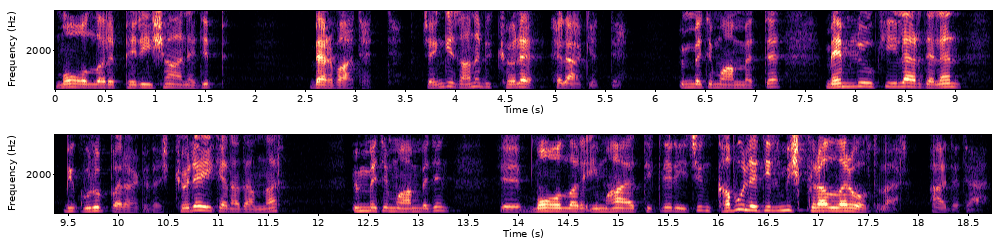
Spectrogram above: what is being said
Moğolları perişan edip berbat etti. Cengiz Han'ı bir köle helak etti. Ümmeti Muhammed'de Memlukiler denen bir grup var arkadaş. Köleyken adamlar ümmeti Muhammed'in e, Moğolları imha ettikleri için kabul edilmiş kralları oldular adeta.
